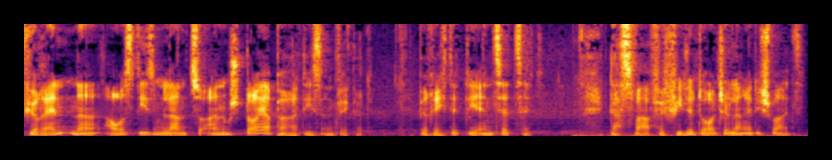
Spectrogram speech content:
für Rentner aus diesem Land zu einem Steuerparadies entwickelt, berichtet die NZZ. Das war für viele Deutsche lange die Schweiz.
